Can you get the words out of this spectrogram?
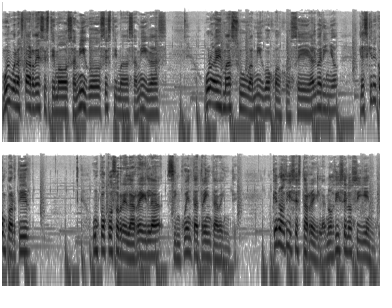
Muy buenas tardes, estimados amigos, estimadas amigas. Una vez más su amigo Juan José Alvariño les quiere compartir un poco sobre la regla 50-30-20. ¿Qué nos dice esta regla? Nos dice lo siguiente,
